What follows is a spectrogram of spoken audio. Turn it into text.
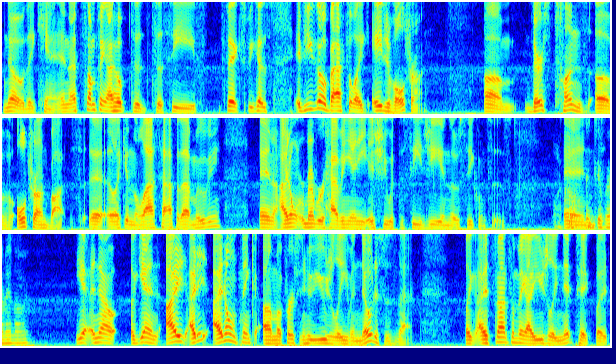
No, they can't, and that's something I hope to to see f- fixed because if you go back to like Age of Ultron, um, there's tons of Ultron bots uh, like in the last half of that movie, and I don't remember having any issue with the CG in those sequences. I can't think And- of any no. Yeah, and now again, I I, did, I don't think I'm a person who usually even notices that. Like it's not something I usually nitpick, but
